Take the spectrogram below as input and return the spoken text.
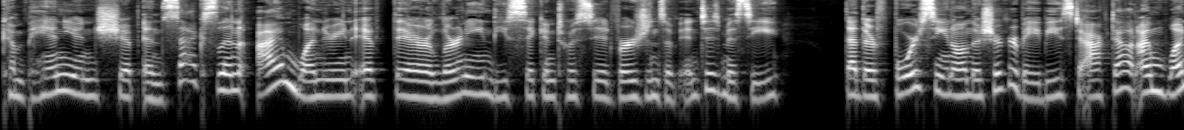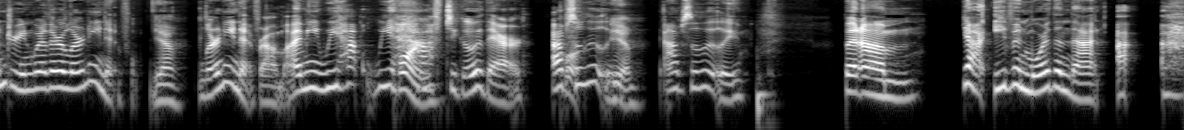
companionship and sex, then I'm wondering if they're learning these sick and twisted versions of intimacy that they're forcing on the sugar babies to act out. I'm wondering where they're learning it from. Yeah, learning it from. I mean, we have we Porn. have to go there. Absolutely. yeah. Absolutely. But um yeah, even more than that, I,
